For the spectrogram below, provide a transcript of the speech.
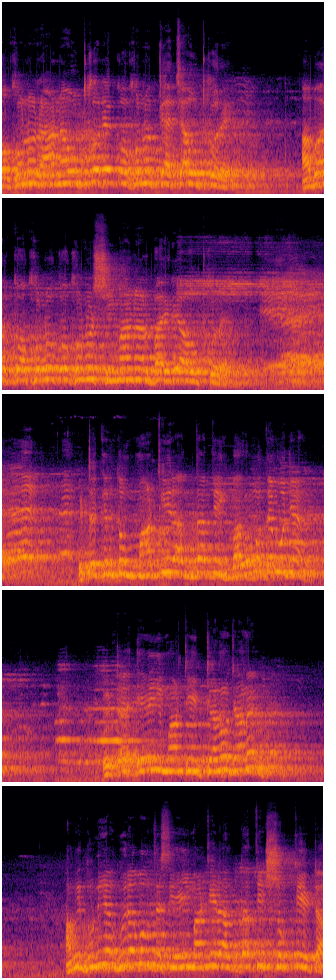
কখনো রান আউট করে, কখনো ক্যাচ আউট করে, আবার কখনো কখনো সীমানার বাইরে আউট করে। এটা কিন্তু মাটির আধ্যাত্মিক, ভালো মতে বোঝেন। এটা এই মাটির, কেন জানেন? আমি দুনিয়া ঘুরে বলতেছি, এই মাটির আধ্যাত্মিক শক্তি এটা।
